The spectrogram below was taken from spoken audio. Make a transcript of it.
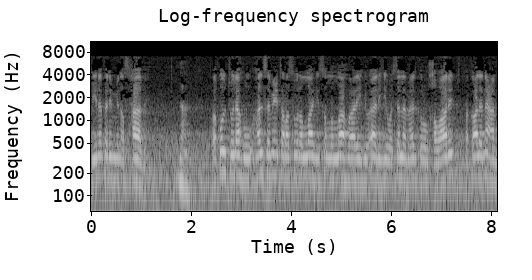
في نفر من أصحابه. نعم. فقلت له هل سمعت رسول الله صلى الله عليه وآله وسلم يذكر الخوارج؟ فقال نعم.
